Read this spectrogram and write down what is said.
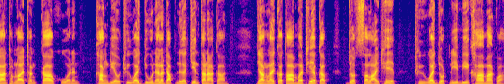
การทำลายทั้ง 9 หัวนั้น ครั้งเดียวถือว่าอยู่ในระดับเหนือจินตนาการ อย่างไรก็ตามเมื่อเทียบกับ หยดสลายเทพ ถือว่าหยดนี้มีค่ามากกว่า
